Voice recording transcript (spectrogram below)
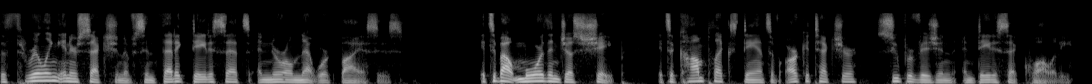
the thrilling intersection of synthetic datasets and neural network biases. It's about more than just shape. It's a complex dance of architecture, supervision, and dataset quality.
